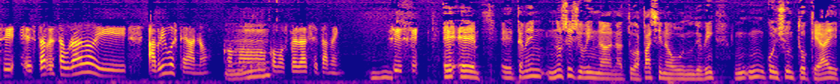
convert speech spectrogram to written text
Sí, está restaurado e abriu este ano, como, mm. como hospedaxe tamén. Mm. Sí, sí. Eh, eh, eh, tamén, non sei se o vin na, na túa páxina ou onde vin, un, un conxunto que hai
